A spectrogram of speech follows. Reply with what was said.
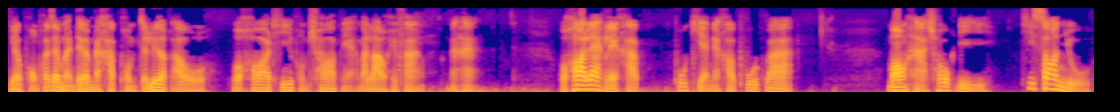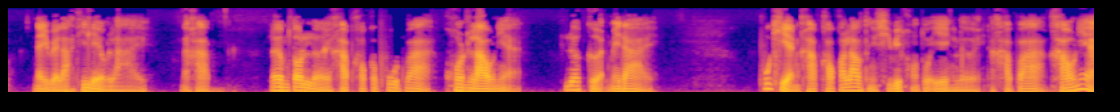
เดี๋ยวผมก็จะเหมือนเดิมนะครับ ผมจะเลือกเอาหัวข้อที่ผมชอบเนี่ยมาเล่าให้ฟังนะฮะหัวข้อแรกเลยครับ ผู้เขียนเนี่ยเขาพูดว่า มองหาโชคดีที่ซ่อนอยู่ในเวลาที่เลวร้ายนะครับ เริ่มต้นเลยครับ เขาก็พูดว่าคนเราเนี่ยเลือกเกิดไม่ได้ ผู้เขียนครับเขาก็เล่าถึงชีวิตของตัวเองเลยนะครับ ว่าเขาเนี่ย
